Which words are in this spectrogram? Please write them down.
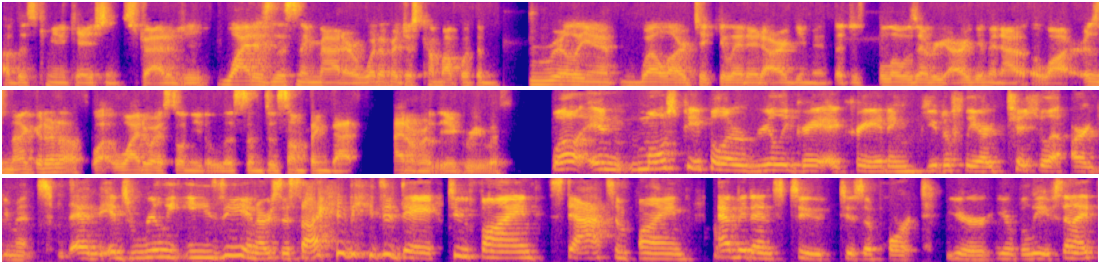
of this communication strategy. Why does listening matter? What if I just come up with a brilliant, well articulated argument that just blows every argument out of the water? Isn't that good enough? Why, why do I still need to listen to something that I don't really agree with? Well, and most people are really great at creating beautifully articulate arguments. And it's really easy in our society today to find stats and find evidence to to support your your beliefs. And I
